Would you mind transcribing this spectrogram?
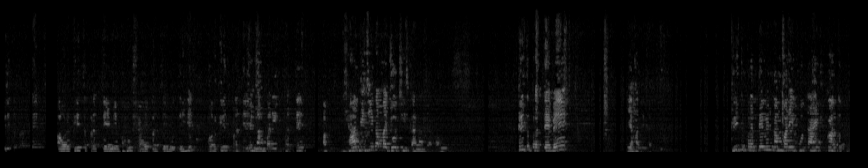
कृत प्रत्यय। और कृत प्रत्यय में बहुत सारे प्रत्यय होते हैं। और कृत प्रत्यय में नंबर एक प्रत्यय। अब ध्यान दीजिएगा, मैं जो चीज़ कहना चाहता हूँ। कृत प्रत्यय में, यहाँ लिखा कृत प्रत्यय में नंबर एक होता है कत प्रत्यय।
